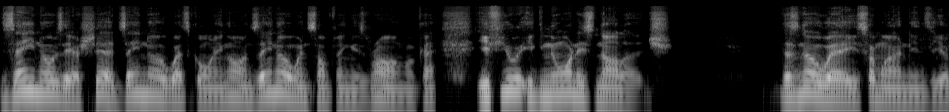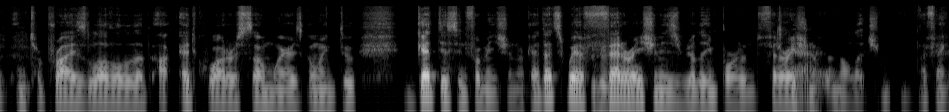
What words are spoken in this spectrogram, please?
They know their shit. They know what's going on. They know when something is wrong. Okay, if you ignore this knowledge, there's no way someone in the enterprise level uh, headquarters somewhere is going to get this information okay that's where Mhm. federation is really important federation Yeah. of the knowledge i think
